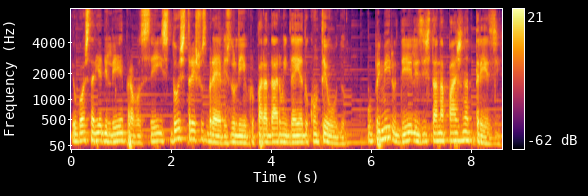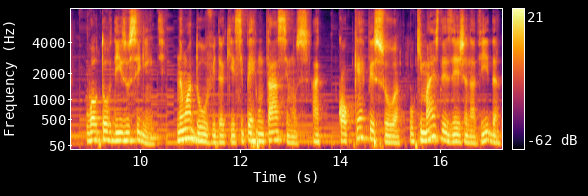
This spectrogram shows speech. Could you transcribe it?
Eu gostaria de ler para vocês dois trechos breves do livro para dar uma ideia do conteúdo. O primeiro deles está na página 13. O autor diz o seguinte: não há dúvida que, se perguntássemos a qualquer pessoa o que mais deseja na vida,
